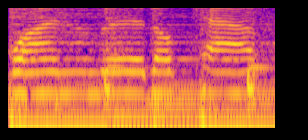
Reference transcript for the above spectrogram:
One little cat.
